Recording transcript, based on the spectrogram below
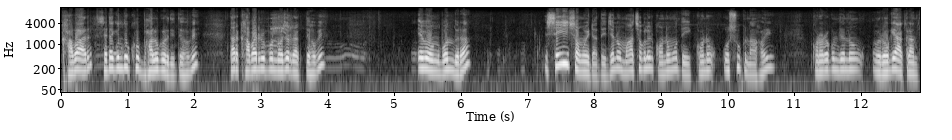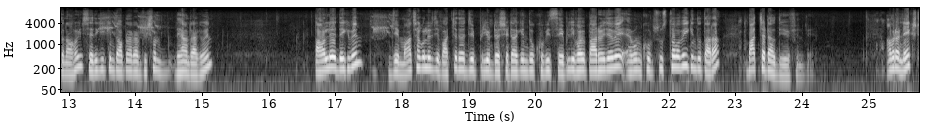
খাবার, সেটা কিন্তু খুব ভালো করে দিতে হবে। তার খাবারের উপর নজর রাখতে হবে। এবং বন্ধুরা সেই সময়টাতে যেন মা ছাগলের কোনো মতেই কোনো অসুখ না হয়, কোনো রকম যেন রোগে আক্রান্ত না হয়, সেদিকে কিন্তু আপনারা ভীষণ ধ্যান রাখবেন। তাহলে দেখবেন যে মা ছাগলের যে বাচ্চা দেওয়ার যে পিরিয়ডটা, সেটা কিন্তু খুবই সেফলিভাবে পার হয়ে যাবে এবং খুব সুস্থভাবেই কিন্তু তারা বাচ্চাটাও দিয়ে ফেলবে। আমরা নেক্সট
